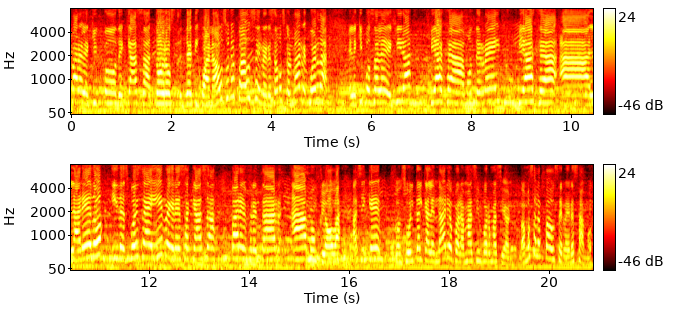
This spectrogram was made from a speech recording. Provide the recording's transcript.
para el equipo de casa Toros de Tijuana. Vamos a una pausa y regresamos con más. Recuerda, el equipo sale de gira, viaja a Monterrey, viaja a Laredo y después de ahí regresa a casa para enfrentar a Monclova. Así que consulta el calendario para más información. Vamos a la pausa y regresamos.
